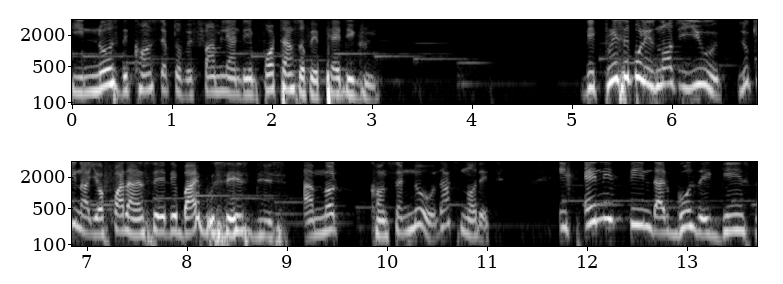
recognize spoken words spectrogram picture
He knows the concept of a family and the importance of a pedigree. The principle is not you looking at your father and say, The Bible says this. I'm not concerned. No, that's not it. It's anything that goes against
